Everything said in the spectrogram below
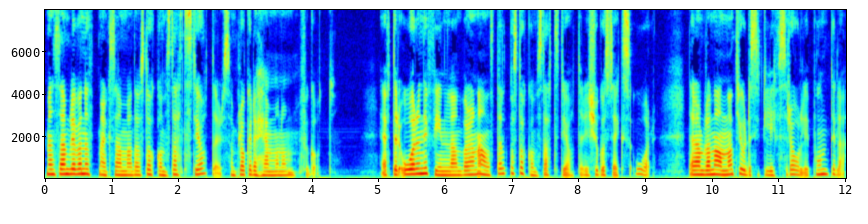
Men sen blev han uppmärksammad av Stockholms stadsteater som plockade hem honom för gott. Efter åren i Finland var han anställd på Stockholms stadsteater i 26 år där han bland annat gjorde sitt livs roll i Puntila,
